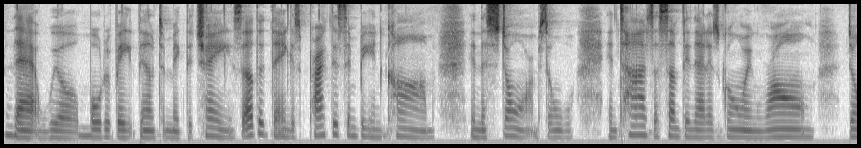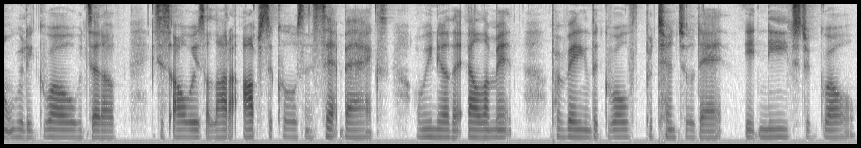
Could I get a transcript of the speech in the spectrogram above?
that will mm-hmm. motivate them to make the change. The other thing is practicing being calm in the storm. So, in times of something that is going wrong, don't really grow instead of it's just always a lot of obstacles and setbacks or any other element preventing the growth potential that it needs to grow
